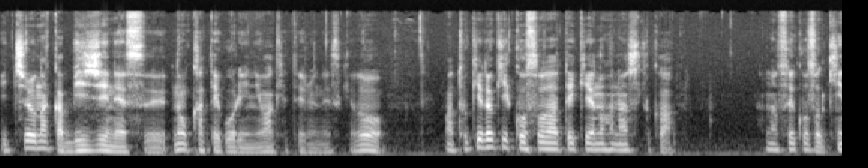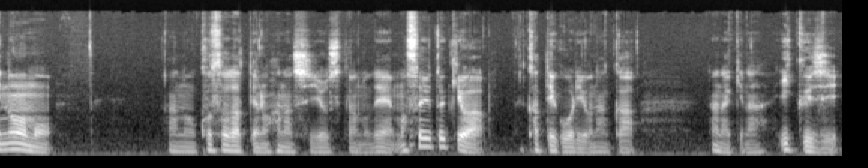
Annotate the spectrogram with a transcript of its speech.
一応なんかビジネスのカテゴリーに分けてるんですけど、まあ、時々子育て系の話とか、まあ、それこそ昨日もあの子育ての話をしたので、まあ、そういう時はカテゴリーをなんかなんだっけな育児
